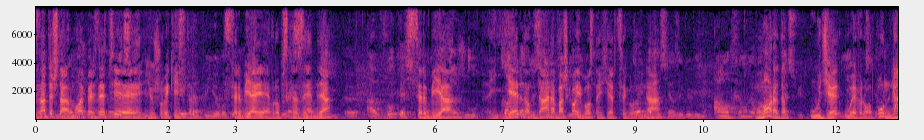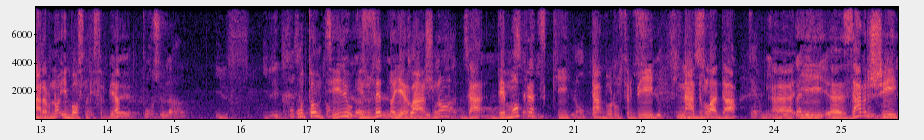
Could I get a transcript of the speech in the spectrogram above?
Znate šta, moja percepcija je još uvek ista. Srbija je evropska zemlja. euh, Srbija jednog dana, baš kao i Bosna i Hercegovina, mora da uđe u Evropu, naravno i Bosna i Srbija. Euh, U tom cilju le- izuzetno je važno da demokratski tabor u Srbiji nadvlada e, de i balayer e, završi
